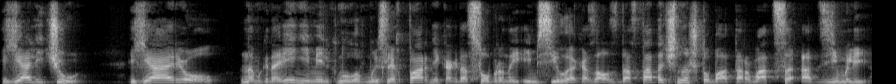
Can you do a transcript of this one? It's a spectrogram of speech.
«Я лечу! Я орел!» На мгновение мелькнуло в мыслях парня, когда собранной им силы оказалось достаточно, чтобы оторваться от земли.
